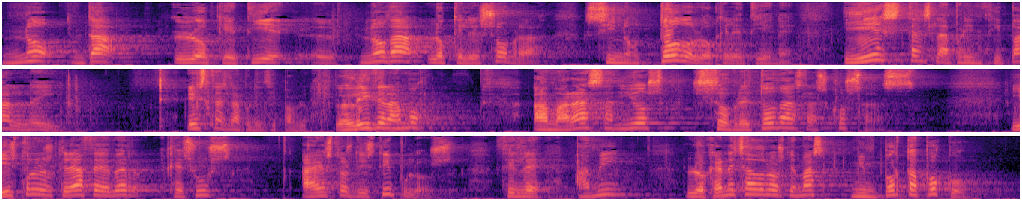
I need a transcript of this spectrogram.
no da lo que no da lo que le sobra, sino todo lo que le tiene. Y esta es la principal ley esta es la principal. La ley del amor. Amarás a Dios sobre todas las cosas. Y esto es lo que le hace ver Jesús a estos discípulos. Decirle, a mí lo que han echado los demás me importa poco,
